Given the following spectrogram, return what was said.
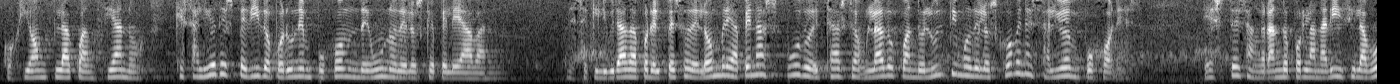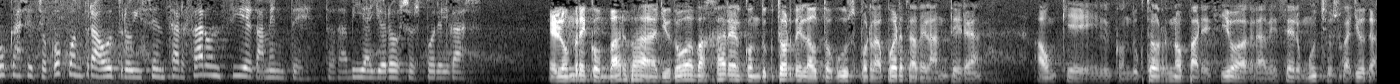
Cogió a un flaco anciano que salió despedido por un empujón de uno de los que peleaban. Desequilibrada por el peso del hombre, apenas pudo echarse a un lado cuando el último de los jóvenes salió a empujones. Este, sangrando por la nariz y la boca, se chocó contra otro y se enzarzaron ciegamente, todavía llorosos por el gas. El hombre con barba ayudó a bajar al conductor del autobús por la puerta delantera, aunque el conductor no pareció agradecer mucho su ayuda.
